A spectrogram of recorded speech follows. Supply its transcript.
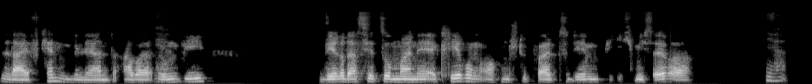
live kennengelernt, aber irgendwie wäre das jetzt so meine Erklärung auch ein Stück weit zu dem, wie ich mich selber ja,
